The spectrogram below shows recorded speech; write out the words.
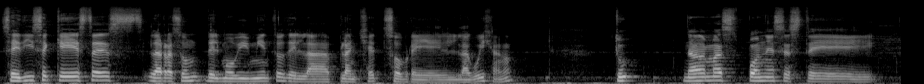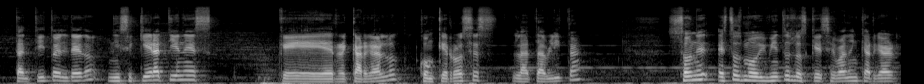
se dice que esta es la razón del movimiento de la planchette sobre la Ouija, ¿no? Tú nada más pones este tantito el dedo, ni siquiera tienes que recargarlo, con que roces la tablita. Son e, estos movimientos los que se van a encargar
